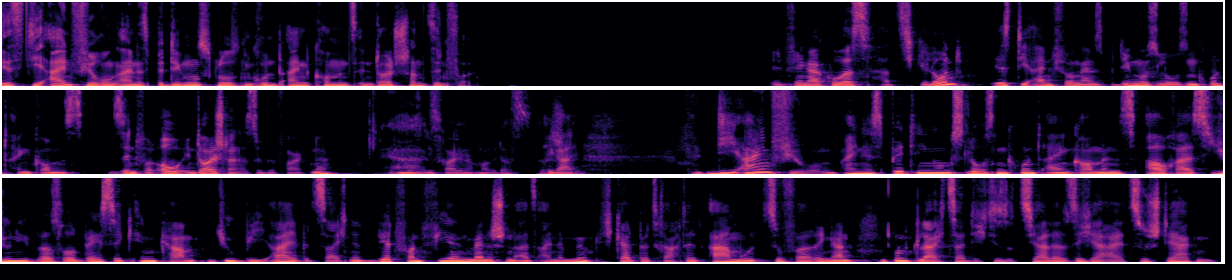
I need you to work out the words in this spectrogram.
ist die Einführung eines bedingungslosen Grundeinkommens in Deutschland sinnvoll? Den Fingerkurs hat sich gelohnt. Ist die Einführung eines bedingungslosen Grundeinkommens sinnvoll? Oh, in Deutschland hast du gefragt, ne? Ja, muss ich die ist Frage okay. noch mal wieder- Das- das Egal. stimmt. Die Einführung eines bedingungslosen Grundeinkommens, auch als Universal Basic Income UBI bezeichnet, wird von vielen Menschen als eine Möglichkeit betrachtet, Armut zu verringern und gleichzeitig die soziale Sicherheit zu stärken.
